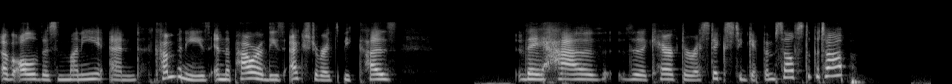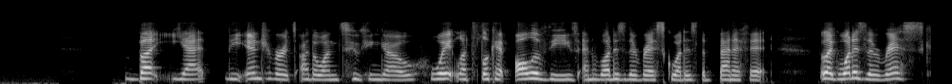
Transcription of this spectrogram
of all of this money and companies in the power of these extroverts because they have the characteristics to get themselves to the top. But yet the introverts are the ones who can go, wait, let's look at all of these and what is the risk, what is the benefit? Like what is the risk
